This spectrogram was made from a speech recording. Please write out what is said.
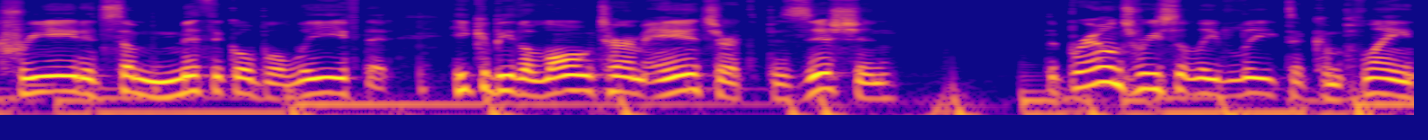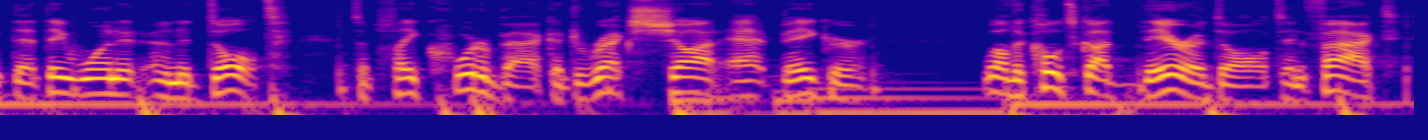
created some mythical belief that he could be the long term answer at the position. The Browns recently leaked a complaint that they wanted an adult to play quarterback, a direct shot at Baker. Well, the Colts got their adult. In fact,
